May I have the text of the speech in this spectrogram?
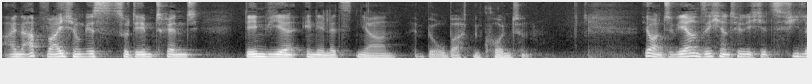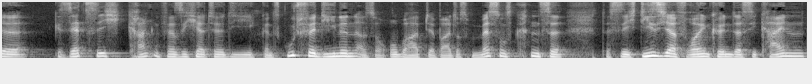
eine Abweichung ist zu dem Trend, den wir in den letzten Jahren beobachten konnten. Ja, und während sich natürlich jetzt viele gesetzlich Krankenversicherte, die ganz gut verdienen, also oberhalb der Beitragsbemessungsgrenze, dass sich die sich ja freuen können, dass sie keinen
